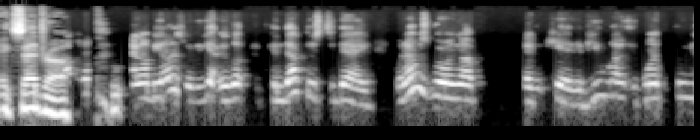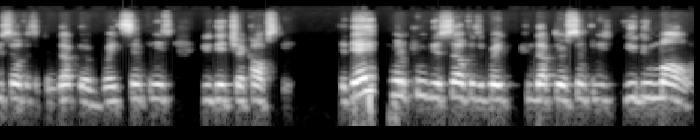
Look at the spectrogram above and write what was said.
et cetera. And I'll be honest with you, yeah, look, conductors today, when I was growing up as a kid, if you want, want to prove yourself as a conductor of great symphonies, you did Tchaikovsky. Today, if you want to prove yourself as a great conductor of symphonies, you do Mahler.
